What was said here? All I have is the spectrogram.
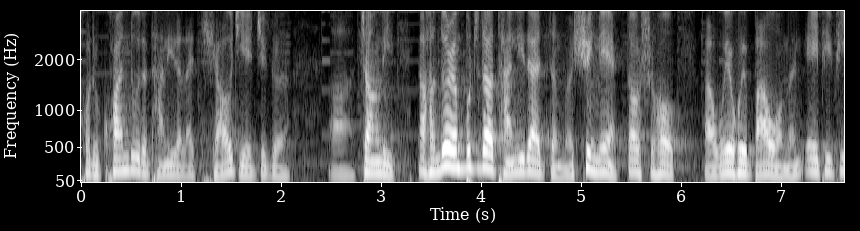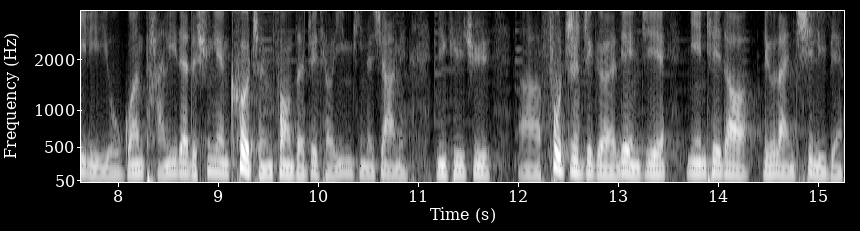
或者宽度的弹力带来调节这个。啊张力。那很多人不知道弹力带怎么训练，到时候啊我也会把我们 A P P 里有关弹力带的训练课程放在这条音频的下面，你可以去啊复制这个链接粘贴到浏览器里边，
